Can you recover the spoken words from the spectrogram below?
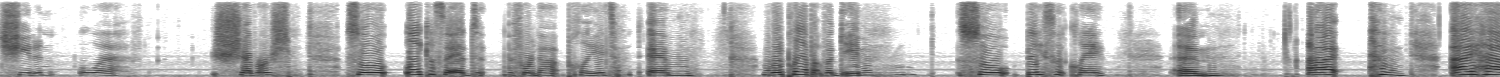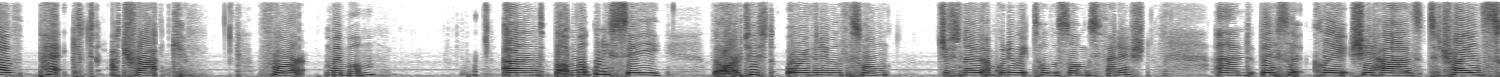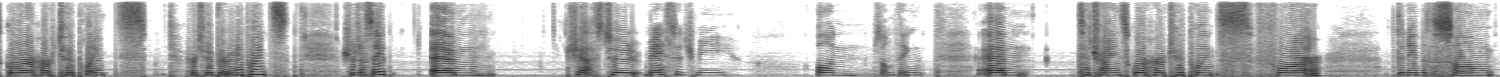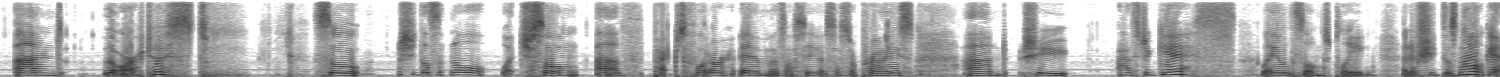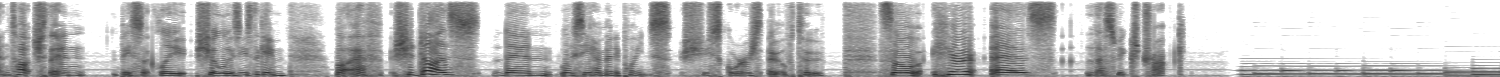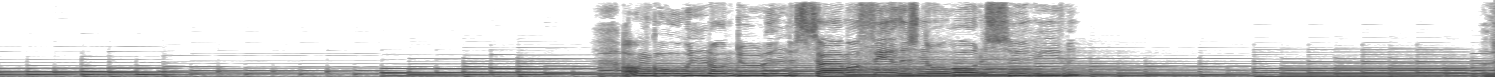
Ed Sheeran with Shivers. So, like I said before that played, um, I'm going to play a bit of a game. So, basically, um, I I have picked a track for my mum, and but I'm not going to say the artist or the name of the song just now. I'm going to wait till the song's finished and basically she has to try and score her two points, her two brownie points, should I say? Um, she has to message me on something um, to try and score her two points for the name of the song and the artist. So she doesn't know which song I've picked for her. Um, as I say, it's a surprise, and she has to guess while the song's playing. And if she does not get in touch, then basically she loses the game. But if she does, then we see how many points she scores out of two. So here is this week's track. I'm going on during this time. I feel there's no one to save me.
